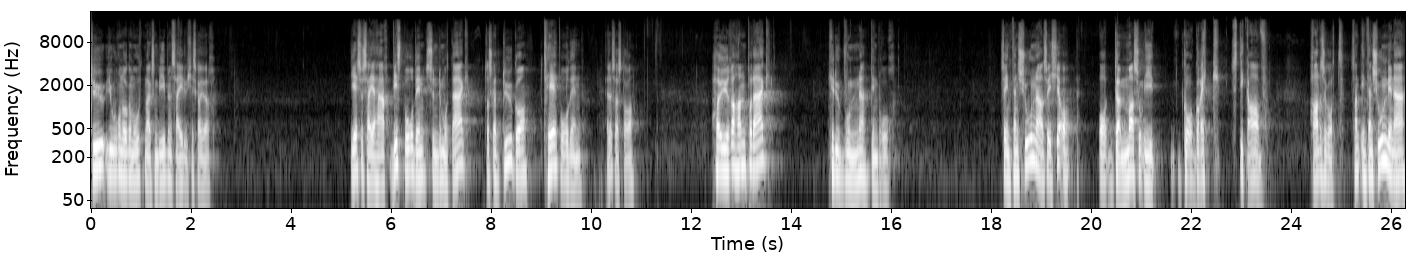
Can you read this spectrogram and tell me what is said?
Du gjorde noe mot meg som Bibelen sier du ikke skal gjøre. Jesus sier her hvis bror din synder mot deg, da skal du gå til bror din eller søstera. Hører han på deg, har du vunnet din bror. Så intensjonen er altså ikke å, å dømme som i gå, gå, vekk, stikk av, ha det så godt. Sant? intensjonen din er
